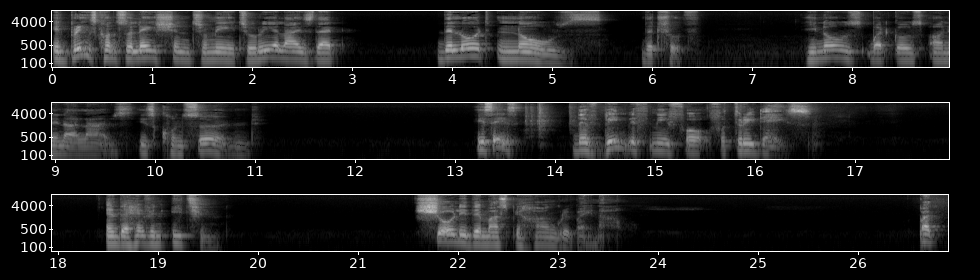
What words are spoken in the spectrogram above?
It brings consolation to me to realize that the Lord knows the truth. He knows what goes on in our lives. He's concerned. He says, They've been with me for, for three days and they haven't eaten. Surely they must be hungry by now. But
